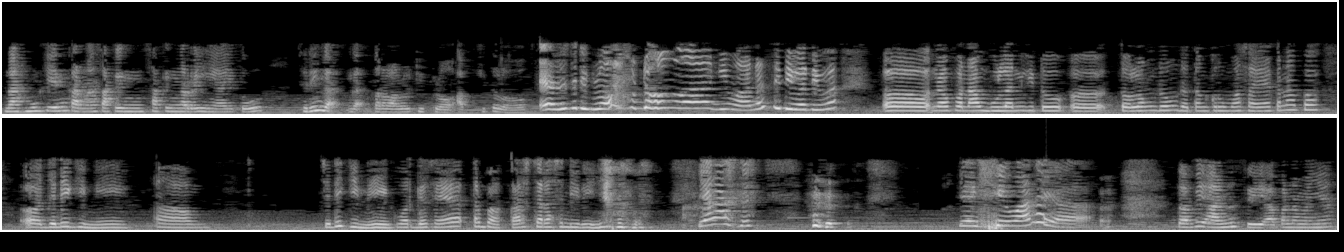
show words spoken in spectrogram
Nah mungkin karena saking saking ngerinya itu, jadi nggak nggak terlalu di blow up gitu loh. eh harusnya di blow up dong lah gimana sih tiba-tiba eh nelpon ambulan gitu eh tolong dong datang ke rumah saya kenapa Eh, jadi gini em, jadi gini keluarga saya terbakar secara sendirinya ya? ya gimana ya Tapi anu sih apa namanya?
